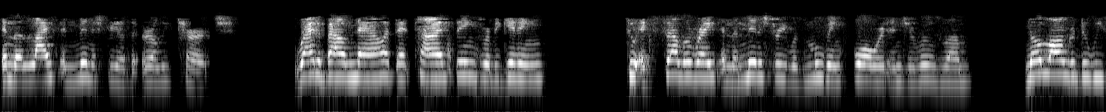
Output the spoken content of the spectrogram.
in the life and ministry of the early church. Right about now, at that time, things were beginning to accelerate and the ministry was moving forward in Jerusalem. No longer do we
